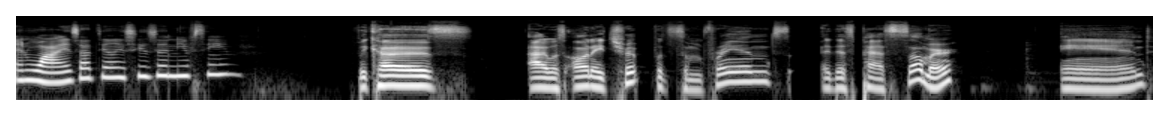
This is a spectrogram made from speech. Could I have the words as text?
And why is that the only season you've seen? because I was on a trip with some friends uh, this past summer, and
